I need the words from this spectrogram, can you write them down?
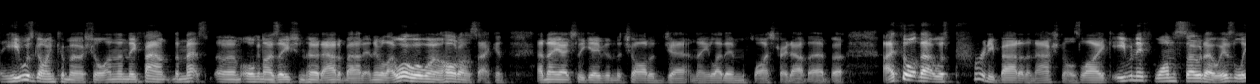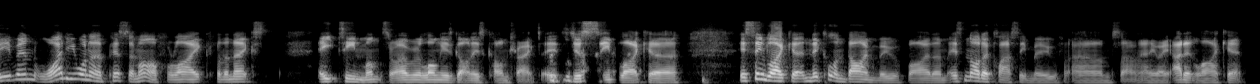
he was going commercial, and then they found the Mets um, organization heard out about it, and they were like, "Whoa, whoa, whoa, hold on a second. and they actually gave him the chartered jet, and they let him fly straight out there. But I thought that was pretty bad of the Nationals. Like, even if Juan Soto is leaving, why do you want to piss him off? Like for the next 18 months or however long he's got on his contract. It just seemed like a it seemed like a nickel and dime move by them. It's not a classy move. Um, so anyway, I didn't like it.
